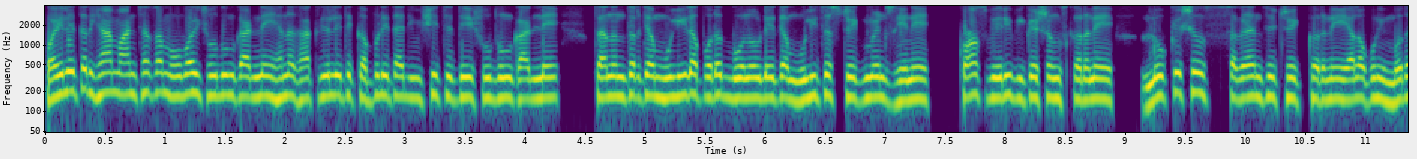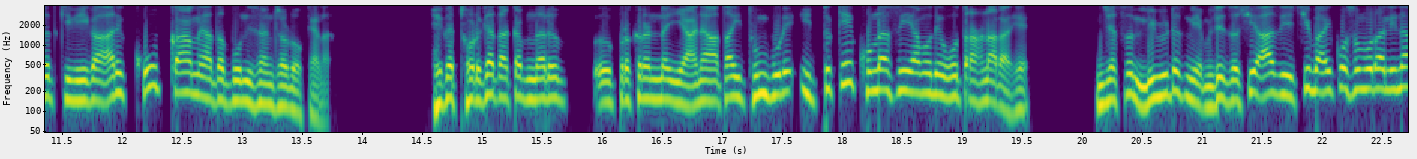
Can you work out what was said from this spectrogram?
पहिले तर ह्या माणसाचा मोबाईल शोधून काढणे ह्यानं घातलेले ते कपडे त्या दिवशीचे ते शोधून काढणे त्यानंतर त्या मुलीला परत बोलवणे त्या मुलीचं स्टेटमेंट्स घेणे क्रॉस व्हेरिफिकेशन्स करणे लोकेशन्स सगळ्यांचे चेक करणे याला कोणी मदत केली का? अरे खूप काम आहे आता पोलिसांच्या डोक्याला. हे काय थोडक्यात आटपणार प्रकरण नाही आणि आता इथून पुढे इतके खुलासे यामध्ये होत राहणार आहे ज्याचं लिमिटच नाही म्हणजे जशी आज याची बायको समोर आली ना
